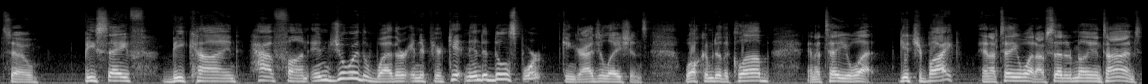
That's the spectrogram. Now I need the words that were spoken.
So be safe, be kind, have fun, enjoy the weather, and if you're getting into dual sport, congratulations. Welcome to the club, and I tell you what, get your bike. And I tell you what, I've said it a million times.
